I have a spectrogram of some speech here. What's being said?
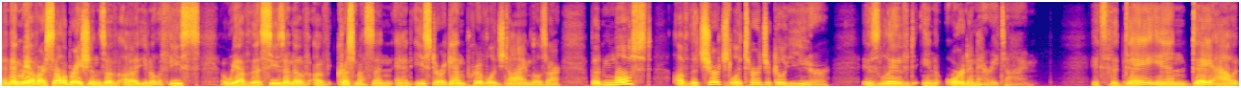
And then we have our celebrations of, uh, you know, the feasts. We have the season of, of Christmas and, and Easter. Again, privileged time, those are. But most of the church liturgical year is lived in ordinary time. It's the day in, day out.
